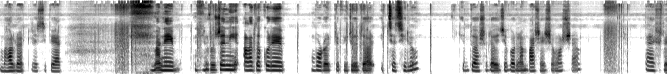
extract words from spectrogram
ভালো একটা রেসিপি আর মানে রোজা নিয়ে আলাদা করে বড় একটা ভিডিও দেওয়ার ইচ্ছা ছিল। কিন্তু আসলে ওই যে বললাম, বাসায় সমস্যা। তাই আসলে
